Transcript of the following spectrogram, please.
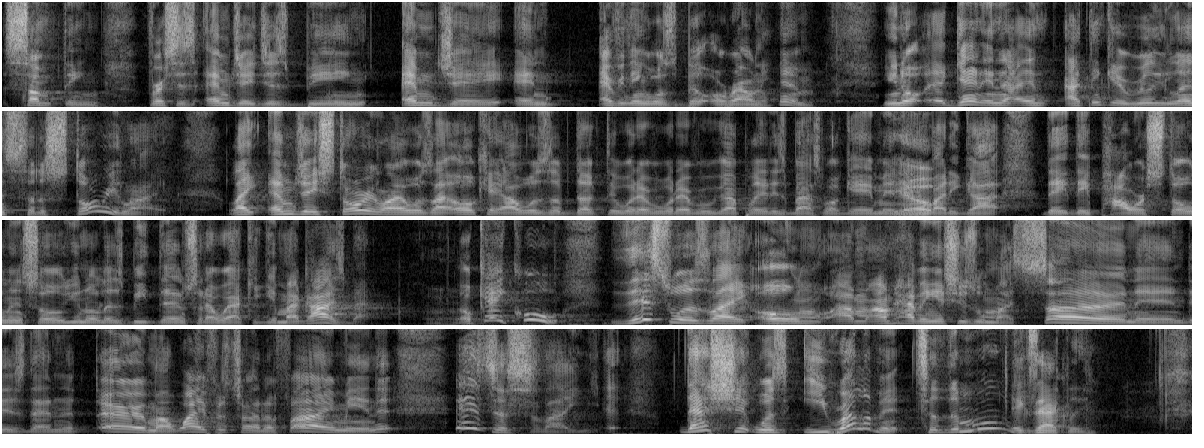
something versus MJ just being MJ and everything was built around him. You know, again, and I, and I think it really lends to the storyline. Like MJ's storyline was like, okay, I was abducted, whatever, whatever. We got to play this basketball game, and Yep. everybody got they they power stolen. So you know, let's beat them so that way I could get my guys back. Mm-hmm. Okay, cool. This was like, oh, I'm, I'm having issues with my son and this, that, and the third. My wife is trying to find me, and it, it's just like that shit was irrelevant to the movie. Exactly.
